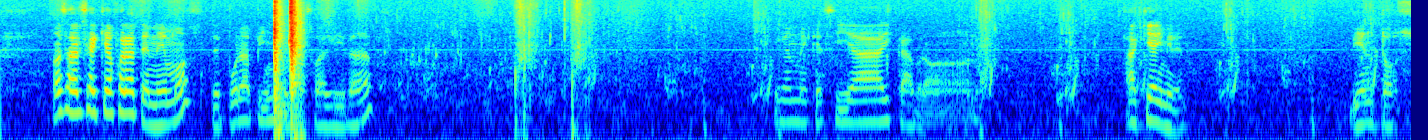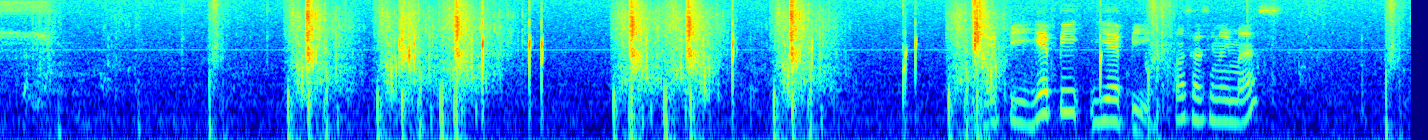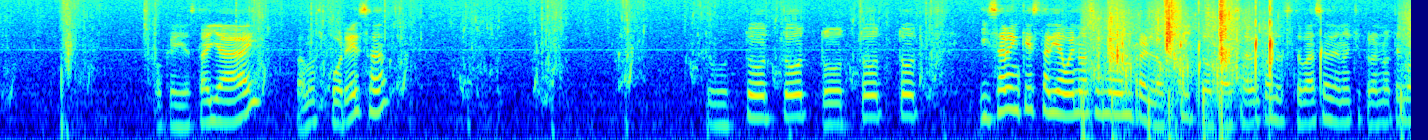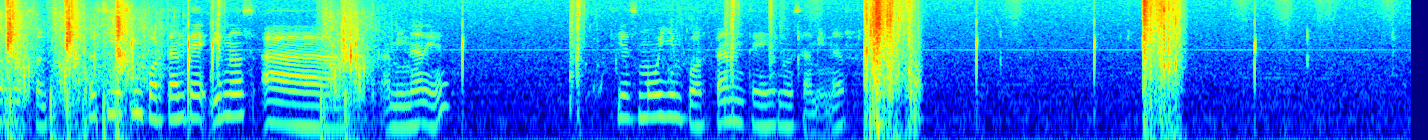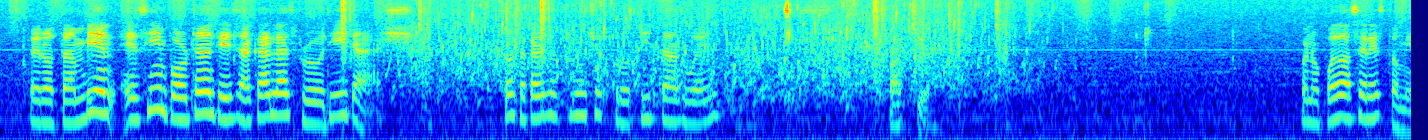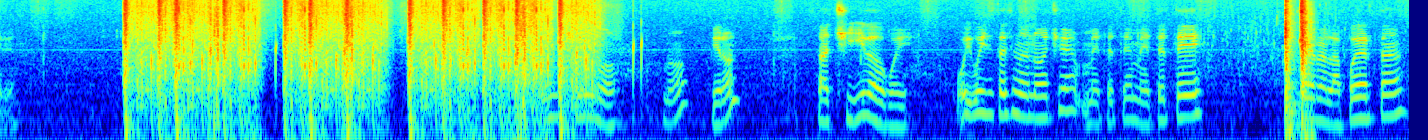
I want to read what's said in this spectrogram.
vamos a ver si aquí afuera tenemos de pura pinche casualidad Díganme que sí hay, cabrón. Aquí hay, miren. Vientos. Yepi, yepi, yepi. Vamos a ver si no hay más. Ok, está ya hay. Vamos por esa. Y saben que estaría bueno hacerme un relojito para saber cuándo se te va a hacer de noche, pero no tengo razón. Entonces sí es importante irnos a, a minar, ¿eh? Sí es muy importante irnos a minar. Pero también es importante sacar las frutitas. Vamos a sacar esas pinches frutitas, güey. Bueno, puedo hacer esto, miren. Un chingo, ¿no? ¿Vieron? Está chido, güey. Uy, güey, está haciendo noche. Métete, métete. Cierra la puerta.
